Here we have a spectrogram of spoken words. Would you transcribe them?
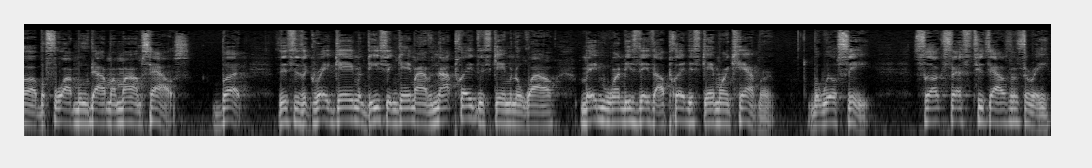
uh, before I moved out of my mom's house. But this is a great game, a decent game. I have not played this game in a while. Maybe one of these days I'll play this game on camera, but we'll see. Slugfest 2003.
